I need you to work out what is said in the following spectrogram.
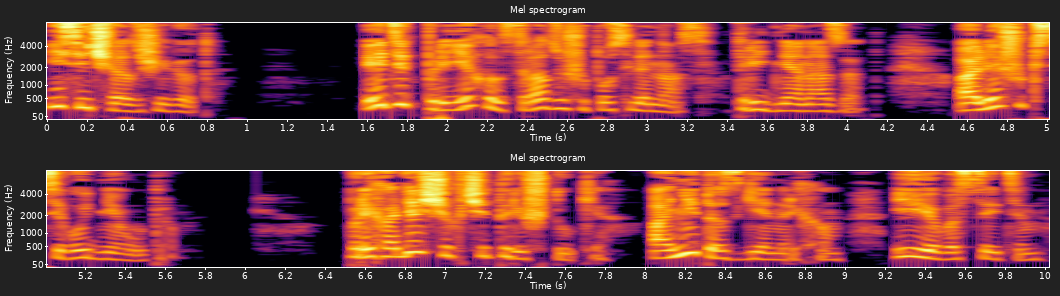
И сейчас живет. Эдик приехал сразу же после нас, три дня назад, а Лешек сегодня утром. Приходящих четыре штуки. Анита с Генрихом и Ева с этим,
